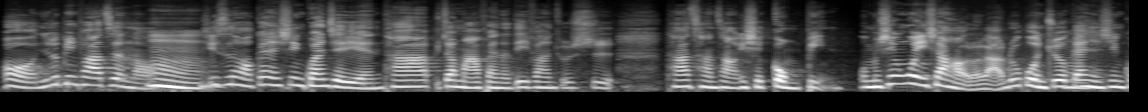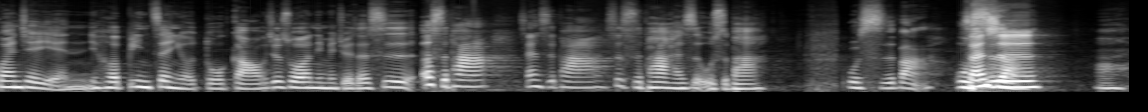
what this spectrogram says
哦，你说并发症哦，嗯，其实哦，干癬性关节炎它比较麻烦的地方就是它常常一些共病。我们先问一下好了啦，如果你觉得干性性关节炎你合并症有多高？嗯、就说你们觉得是二十趴、三十趴、四十趴还是五十趴？五十吧，三十啊。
